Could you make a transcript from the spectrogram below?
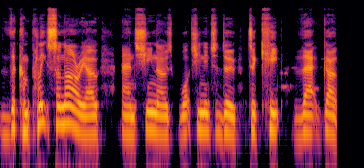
the complete scenario and she knows what she needs to do to keep that go.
